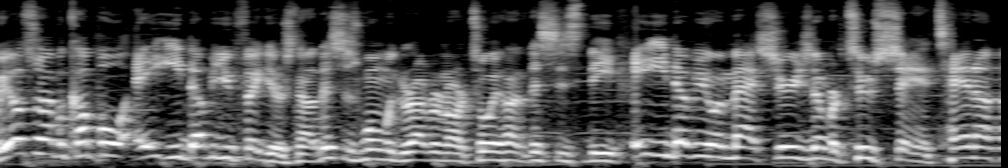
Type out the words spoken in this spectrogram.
We also have a couple AEW figures. Now, this is one we grabbed on our toy hunt. This is the AEW Unmatched Series number 2 Santana.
